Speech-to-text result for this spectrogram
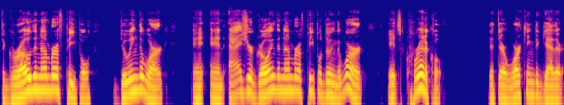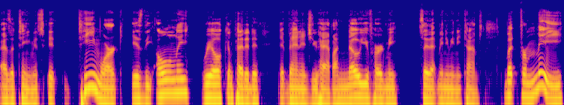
to grow the number of people doing the work. And, and as you're growing the number of people doing the work, it's critical that they're working together as a team. It's it teamwork is the only real competitive advantage you have. I know you've heard me say that many, many times. But for me,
